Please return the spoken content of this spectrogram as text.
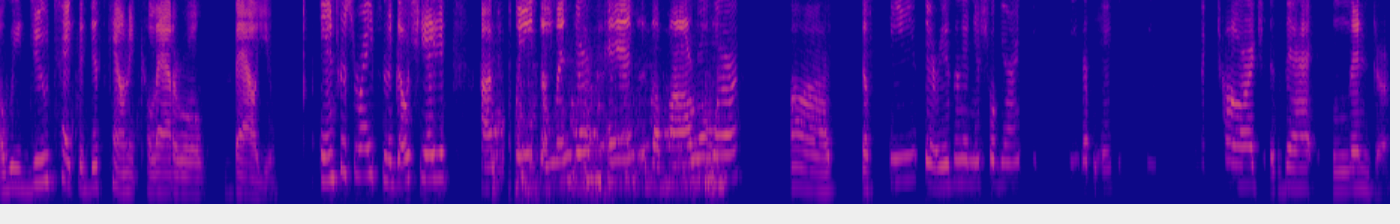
Uh, we do take the discounted collateral value. Interest rates negotiated uh, between the lender and the borrower. Uh, the fees, there is an initial guarantee that the agency would charge that lender.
